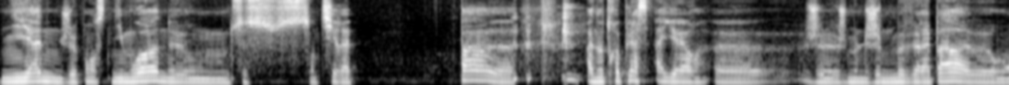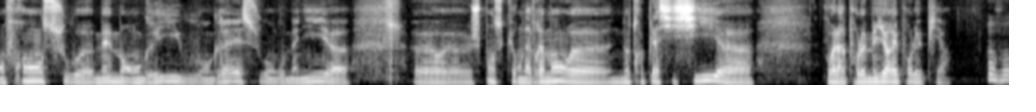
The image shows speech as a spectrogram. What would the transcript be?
ni Anne, je pense, ni moi, ne, on ne se sentirait pas euh, à notre place ailleurs. Euh, je, ne me verrais pas en France ou même en Hongrie ou en Grèce ou en Roumanie. je pense qu'on a vraiment notre place ici, voilà, pour le meilleur et pour le pire. Mmh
